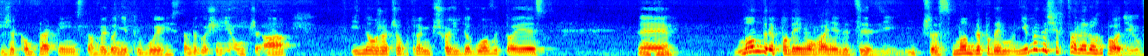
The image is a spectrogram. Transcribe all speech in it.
że kompletnie nic nowego nie próbuje, nic nowego się nie uczy. A inną rzeczą, która mi przychodzi do głowy, to jest e, mądre podejmowanie decyzji. I przez mądre podejmowanie, nie będę się wcale rozwodził.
